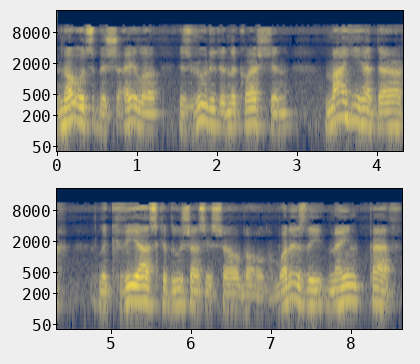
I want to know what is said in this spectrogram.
Noutz B'She'ela, is rooted in the question, Mahi Haderach Likvias Kedushas Yisrael Ba'olam. What is the main path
